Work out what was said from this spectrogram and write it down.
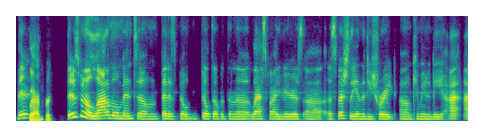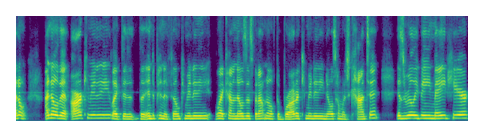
There, there's been a lot of momentum that has built built up within the last five years, uh, especially in the Detroit um, community. I, I don't I know that our community, like the the independent film community, like kind of knows this, but I don't know if the broader community knows how much content is really being made here.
